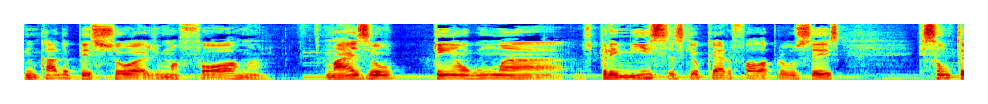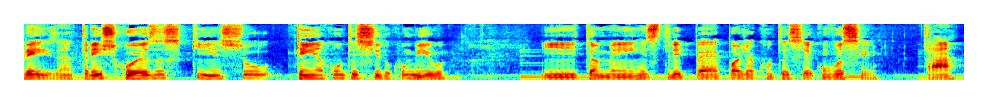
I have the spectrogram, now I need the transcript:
com cada pessoa de uma forma, mas eu tenho algumas premissas que eu quero falar para vocês, que são três, né? Três coisas que isso tem acontecido comigo e também esse tripé pode acontecer com você, tá?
